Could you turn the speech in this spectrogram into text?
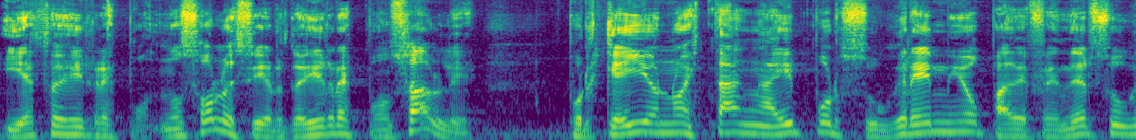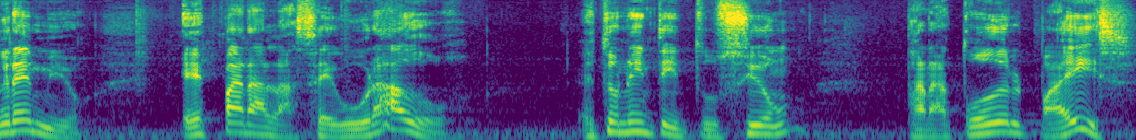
y eso es irresponsable, no solo es cierto, es irresponsable, porque ellos no están ahí por su gremio, para defender su gremio, es para el asegurado. Esto es una institución para todo el país.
